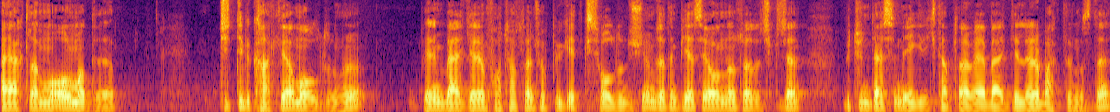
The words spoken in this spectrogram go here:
ayaklanma olmadığı, ciddi bir katliam olduğunu, benim belgelerin fotoğrafların çok büyük etkisi olduğunu düşünüyorum. Zaten piyasaya ondan sonra da çıkacak bütün Dersim'le ilgili kitaplara veya belgelere baktığınızda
